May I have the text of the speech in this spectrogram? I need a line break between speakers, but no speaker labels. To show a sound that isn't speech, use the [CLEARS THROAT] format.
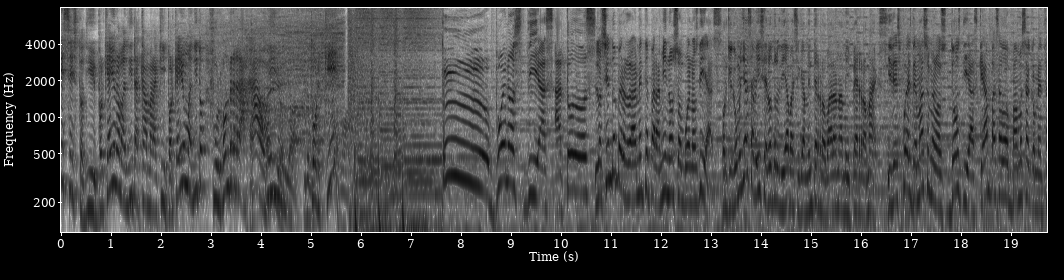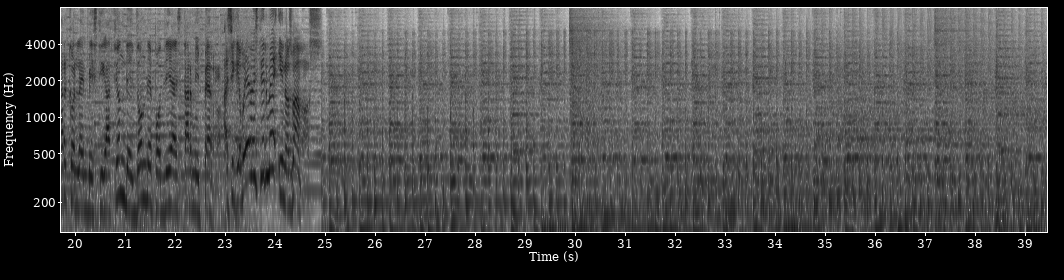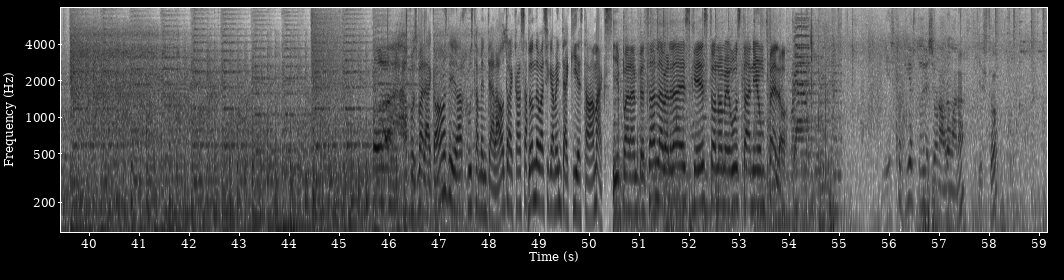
¿Qué es esto, tío? ¿Y por qué hay una maldita cámara aquí? ¿Por qué hay un maldito furgón rajado, tío? ¿Por qué? Uh, buenos días a todos Lo siento pero realmente para mí no son buenos días Porque como ya sabéis el otro día básicamente robaron a mi perro Max Y después de más o menos dos días que han pasado Vamos a comenzar con la investigación de dónde podría estar mi perro Así que voy a vestirme y nos vamos vale, acabamos de llegar justamente a la otra casa Donde básicamente aquí estaba Max Y para empezar la verdad es que esto no me gusta ni un pelo
Y esto, tío, esto debe ser una broma, ¿no?
¿Y esto?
